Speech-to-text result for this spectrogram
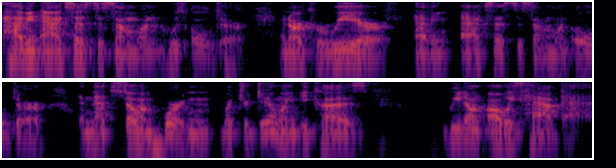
having access to someone who's older, and our career, having access to someone older. And that's so important what you're doing because we don't always have that.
